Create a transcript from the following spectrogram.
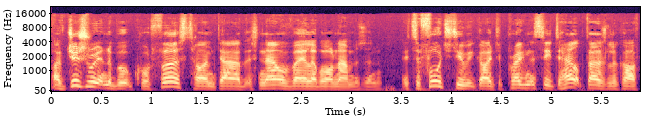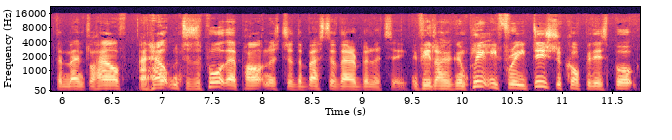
I've just written a book called First Time Dad that's now available on Amazon. It's a 42 week guide to pregnancy to help dads look after their mental health and help them to support their partners to the best of their ability. If you'd like a completely free digital copy of this book,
